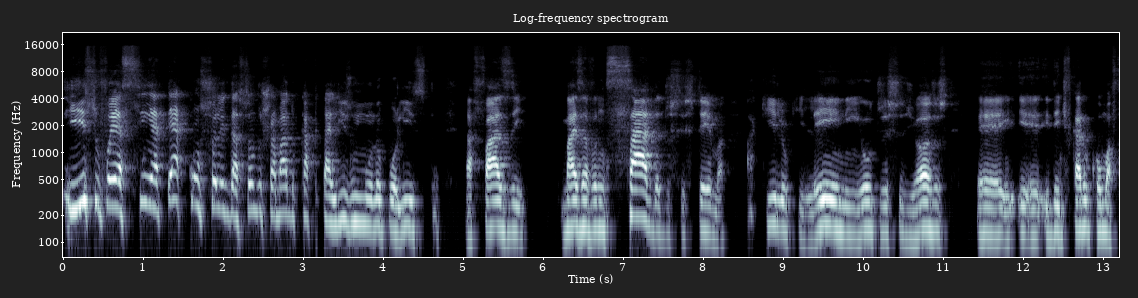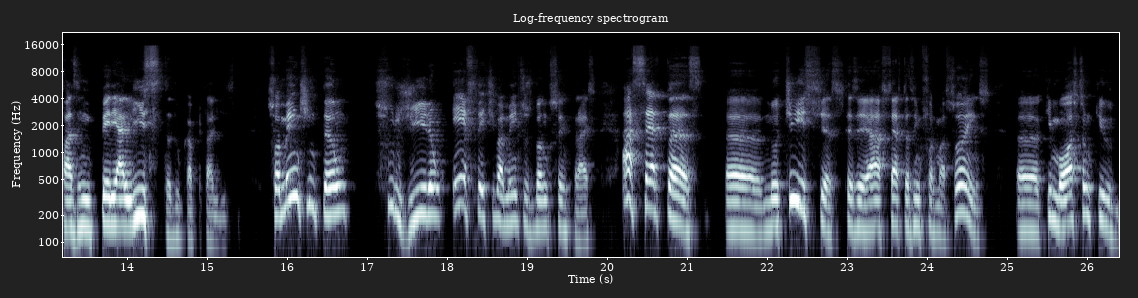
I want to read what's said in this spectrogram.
e isso foi assim até a consolidação do chamado capitalismo monopolista, da fase mais avançada do sistema, aquilo que Lenin e outros estudiosos é, identificaram como a fase imperialista do capitalismo. Somente então surgiram efetivamente os bancos centrais. Há certas uh, notícias, quer dizer, há certas informações uh, que mostram que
